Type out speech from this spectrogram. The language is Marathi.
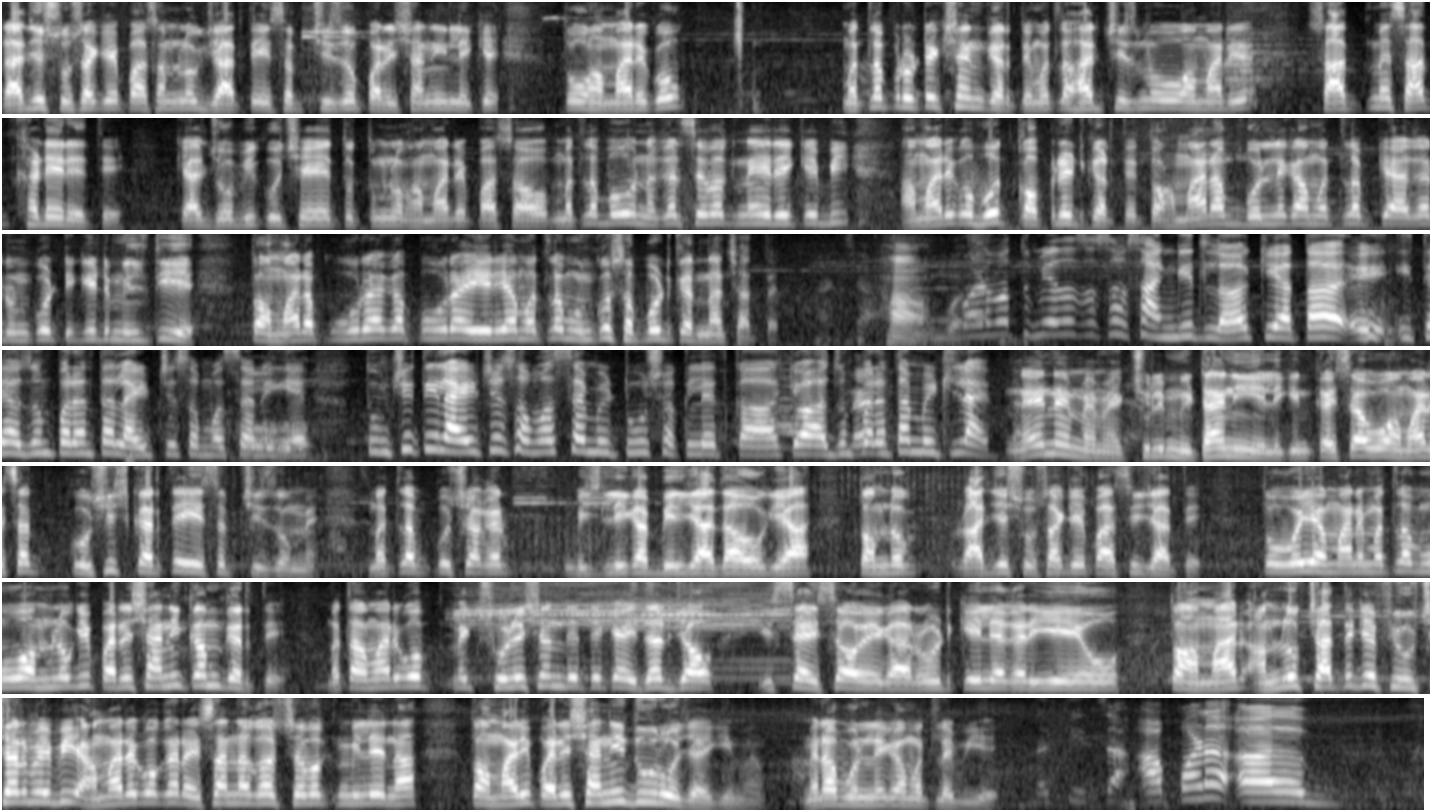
राजेश सोसा के पास हम लोग जाते हैं सब चीज़ों, परेशानी लेके तो हमारे को मतलब प्रोटेक्शन करते मतलब हर चीज़ में वो हमारे साथ में साथ खड़े रहते क्या जो भी कुछ है तो तुम लोग हमारे पास आओ। मतलब वो नगर सेवक नहीं रह के भी हमारे को बहुत कॉपरेट करते तो हमारा बोलने का मतलब कि अगर उनको टिकट मिलती है तो हमारा पूरा का पूरा एरिया मतलब उनको सपोर्ट करना चाहता है। हाँ पण मग तुम्ही आता जसं सांगितलं की आता ए- इथे अजूनपर्यंत लाईटची समस्या हो, नाहीये. हो. तुमची ती लाईटची समस्या मिटवू शकलेत का? किंवा अजूनपर्यंत मिटल्या आहेत नहीं नहीं मैम एक्चुअली मिटा नहीं है लेकिन कैसा वो हमारे साथ कोशिश करते हैं ये सब चीज़ों में। मतलब कुछ अगर बिजली का बिल ज़्यादा हो गया तो हम लोग राजेश ओसा के पास ही जाते। तो वही हमारे मतलब वो हम लोग की परेशानी कम करते। मतलब हमारे को एक सोल्यूशन देते कि इधर जाओ इससे ऐसा होएगा रोड के लिए अगर ये हो तो हमारे हम लोग चाहते कि फ्यूचर में भी हमारे को अगर ऐसा नगर सेवक मिले ना तो हमारी परेशानी दूर हो जाएगी मैम मेरा बोलने का मतलब ये। आपण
